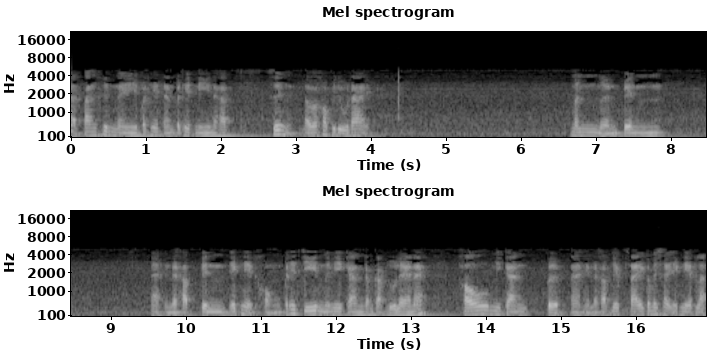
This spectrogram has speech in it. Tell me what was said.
จัดตั้งขึ้นในประเทศนั้นประเทศนี้นะครับ ซึ่งเราก็เข้าไปดูได้ มันเหมือนเป็นเห็นไหมครับ เป็น XNET ของประเทศจีนไม่มีการกำกับดูแลนะเขามีการเปิดอ่าเห็นนะครับ เว็บไซต์ก็ไม่ใช่ XNET ละ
